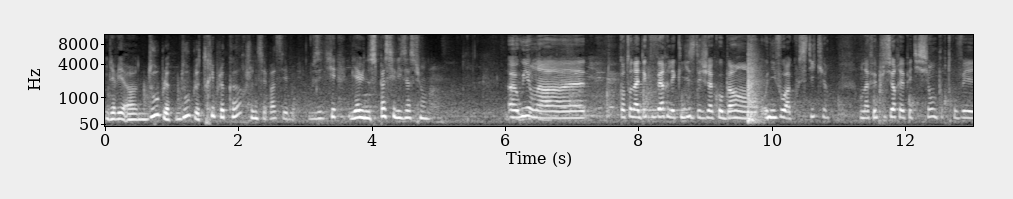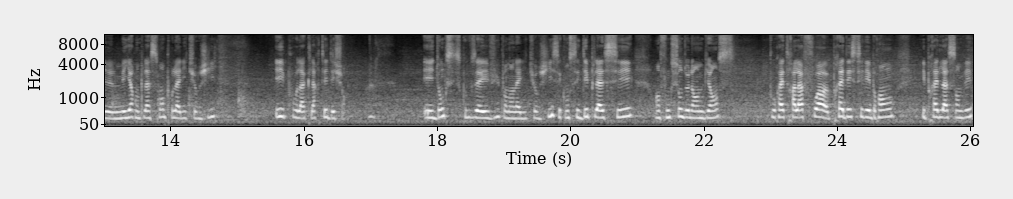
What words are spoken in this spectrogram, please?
il y avait un double, double, triple chœur. Je ne sais pas si vous étiez. Il y a une spatialisation. oui, on a, quand on a découvert l'église des Jacobins au niveau acoustique, on a fait plusieurs répétitions pour trouver le meilleur emplacement pour la liturgie et pour la clarté des chants. Et donc, ce que vous avez vu pendant la liturgie, c'est qu'on s'est déplacé en fonction de l'ambiance pour être à la fois près des célébrants et près de l'assemblée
